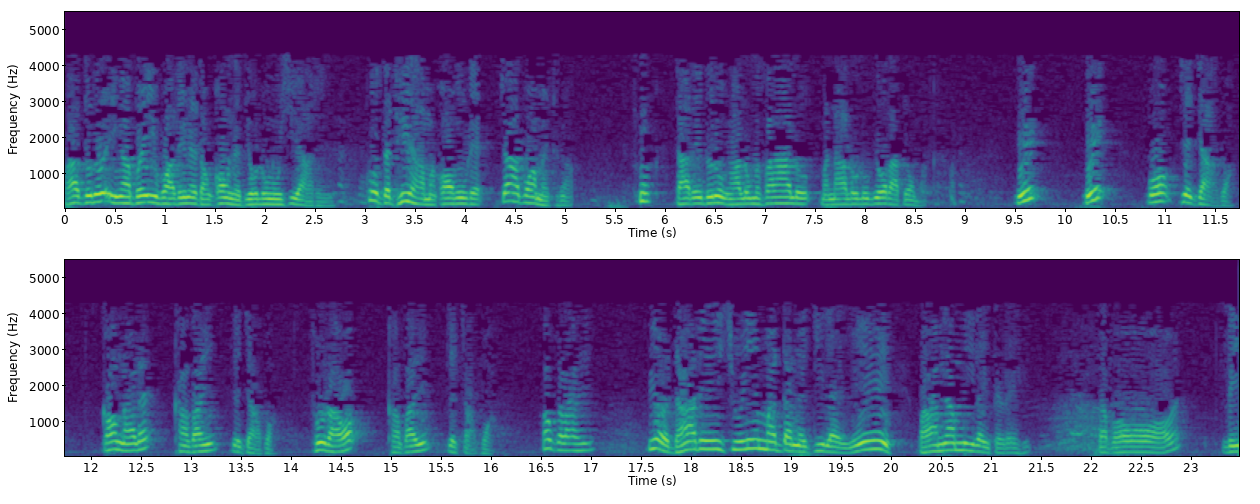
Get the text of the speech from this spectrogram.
ဘာသူတို့အိမ်ကဘဲကြီးဘွားလေးနဲ့တောင်ကောင်းတယ်ပြောလုံးလုံးရှိရတယ်ကိုတထေးဟာမကောင်းဘူးတဲ့ကြားသွားမယ်ခင်ဗျဒါတွေသူတို့ငါလုံးမစားလို့မနာလို့လို့ပြောတာပြောမှာဟင်ဟင်ပေါ်ပြက်ကြသွား ကောင်းတာလဲခံစားရင်ပြက်ကြသွားဆိုးတာရောခံစားရင်ပြက်ကြသွားဟုတ်ကလားဟိပြီးတော့ဒါတွေကျွင်းမတ်တက်နဲ့ကြည့်လိုက်ရင်ဘာများမိလိုက်တယ်လဲဟိသဘောလေ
